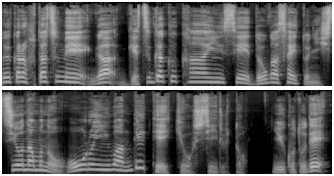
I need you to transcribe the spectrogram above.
それから2つ目が月額会員制動画サイトに必要なものをオールインワンで提供していると。いうことで、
